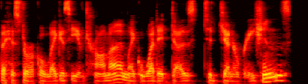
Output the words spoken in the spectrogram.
the historical legacy of trauma and like what it does to generations.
